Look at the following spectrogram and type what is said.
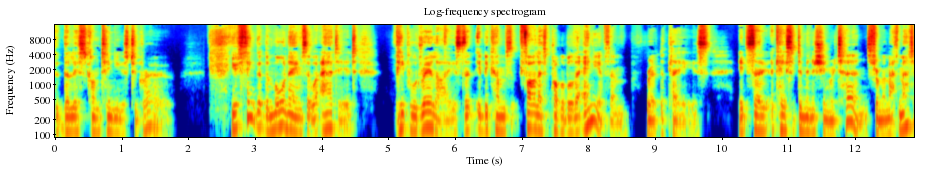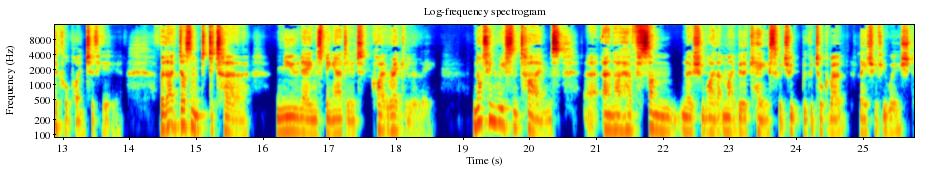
the list continues to grow. You'd think that the more names that were added, people would realise that it becomes far less probable that any of them wrote the plays. It's a, a case of diminishing returns from a mathematical point of view, but that doesn't deter new names being added quite regularly. Not in recent times, uh, and I have some notion why that might be the case, which we, we could talk about later if you wished.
